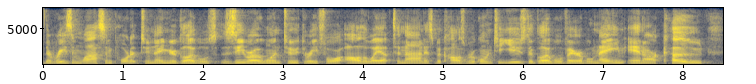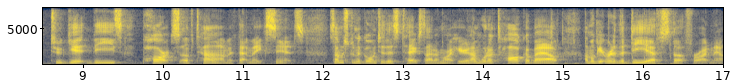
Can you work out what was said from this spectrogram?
the reason why it's important to name your globals 0, 1, 2, 3, 4, all the way up to 9 is because we're going to use the global variable name in our code to get these parts of time, if that makes sense. So I'm just going to go into this text item right here, and I'm going to talk about, I'm going to get rid of the df stuff right now.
